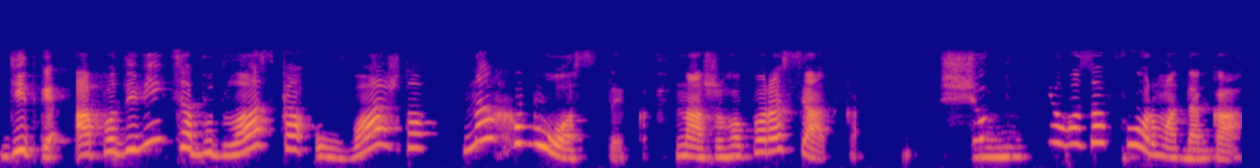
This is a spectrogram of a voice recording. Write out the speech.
Дітки, а подивіться, будь ласка, уважно на хвостик нашого поросятка. Що в нього за форма така?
